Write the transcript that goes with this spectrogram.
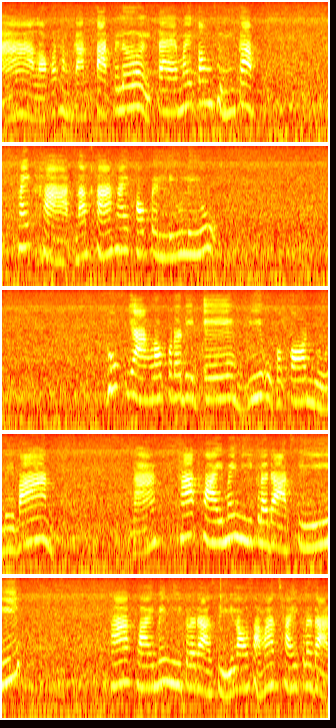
อ่าเราก็ทำการตัดไปเลย แต่ไม่ต้องถึงกับให้ขาดนะคะ ให้เขาเป็นริ้วๆทุกอย่างเราประดิษฐ์เอง มีอุปกรณ์อยู่ในบ้านนะ ถ้าใครไม่มีกระดาษสี ถ้าใครไม่มีกระดาษสีเราสามารถใช้กระดาษ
